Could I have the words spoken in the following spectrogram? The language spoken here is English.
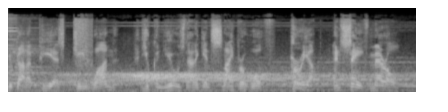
You got a PSG-1? You can use that against Sniper Wolf. Hurry up and save Meryl.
